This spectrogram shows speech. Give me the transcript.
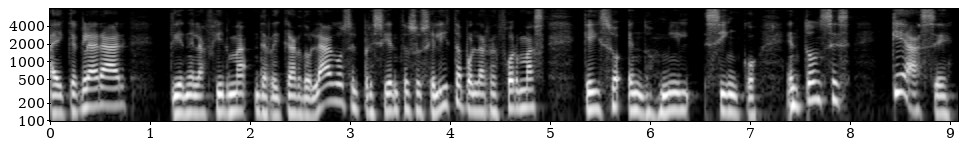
hay que aclarar, tiene la firma de Ricardo Lagos, el presidente socialista, por las reformas que hizo en 2005. Entonces, ¿qué hace?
